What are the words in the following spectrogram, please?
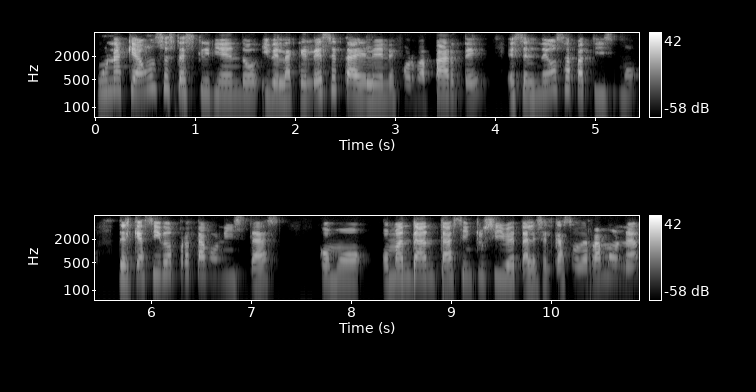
una que aún se está escribiendo y de la que el STLN forma parte, es el neozapatismo, del que ha sido protagonistas como comandantas, inclusive, tal es el caso de Ramona,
